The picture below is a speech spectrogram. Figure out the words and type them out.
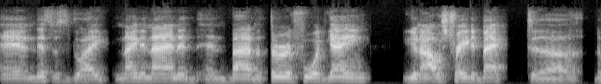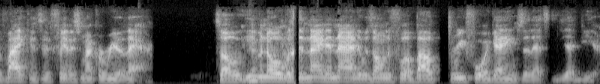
And this is like 99. And, and by the third, fourth game, you know, I was traded back to uh, the Vikings and finished my career there. So okay. even though it was in 99, it was only for about three, four games of that, that year.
